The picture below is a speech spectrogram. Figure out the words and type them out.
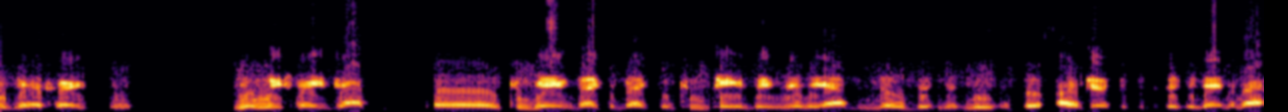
Okay, thanks. You know, we Saints dropped uh, two games back to back to two teams they really have no business losing. So I don't care if it's a division game or not.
